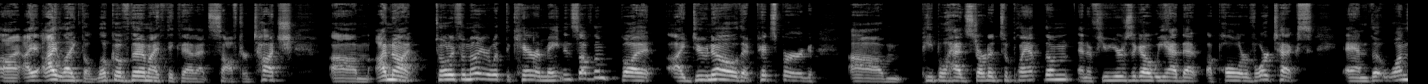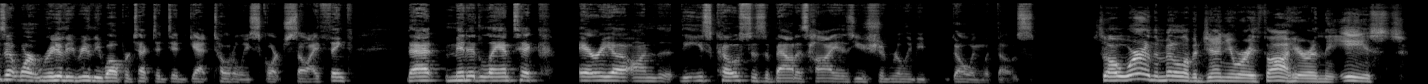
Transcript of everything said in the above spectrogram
I I like the look of them. I think have that softer touch. Um, I'm not totally familiar with the care and maintenance of them, but I do know that Pittsburgh um, people had started to plant them. And a few years ago, we had that a polar vortex, and the ones that weren't really, really well protected did get totally scorched. So I think that mid Atlantic area on the, the East Coast is about as high as you should really be going with those. So we're in the middle of a January thaw here in the East.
